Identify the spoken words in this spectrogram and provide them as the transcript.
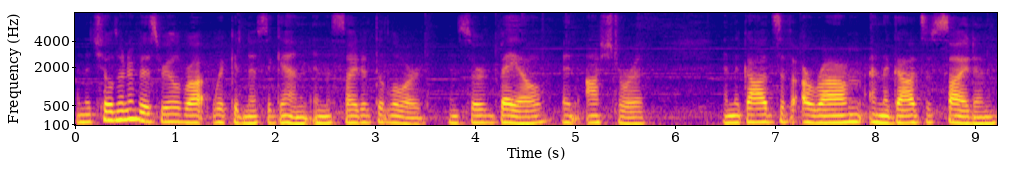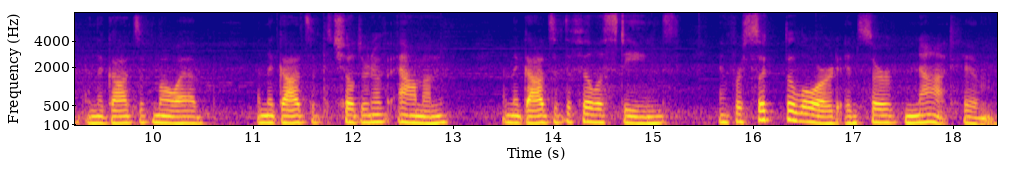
And the children of Israel wrought wickedness again in the sight of the Lord, and served Baal and Ashtoreth, and the gods of Aram, and the gods of Sidon, and the gods of Moab, and the gods of the children of Ammon, and the gods of the Philistines, and forsook the Lord, and served not him.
